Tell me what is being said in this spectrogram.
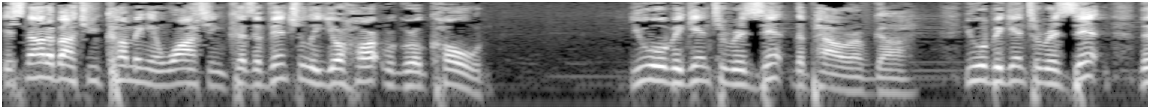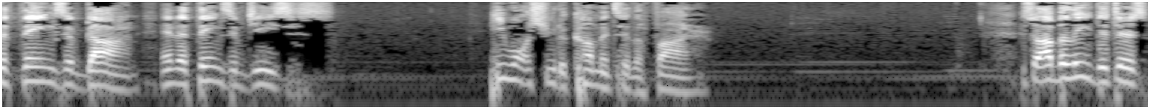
It's not about you coming and watching because eventually your heart will grow cold. You will begin to resent the power of God. You will begin to resent the things of God and the things of Jesus. He wants you to come into the fire. So I believe that there's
